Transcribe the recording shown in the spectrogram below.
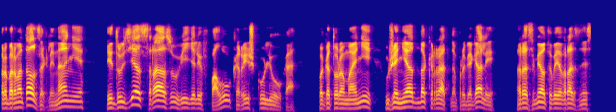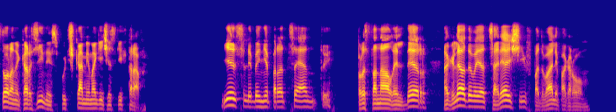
пробормотал заклинание, и друзья сразу увидели в полу крышку люка, по которому они уже неоднократно пробегали, разметывая в разные стороны корзины с пучками магических трав. «Если бы не проценты!» — простонал Эльдер, оглядывая царящий в подвале погром.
